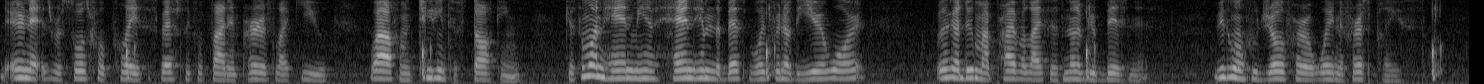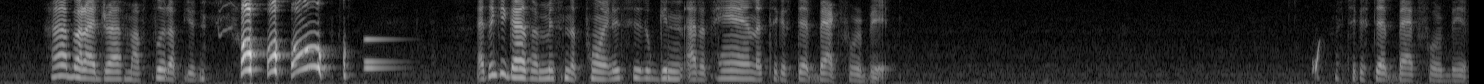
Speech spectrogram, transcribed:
The internet is a resourceful place, especially for finding pervs like you. Wow, from cheating to stalking. Can someone hand me hand him the best boyfriend of the year award? What I do in my private life is none of your business. You're the one who drove her away in the first place. How about I drive my foot up your I think you guys are missing the point. This is getting out of hand. Let's take a step back for a bit. Let's take a step back for a bit.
